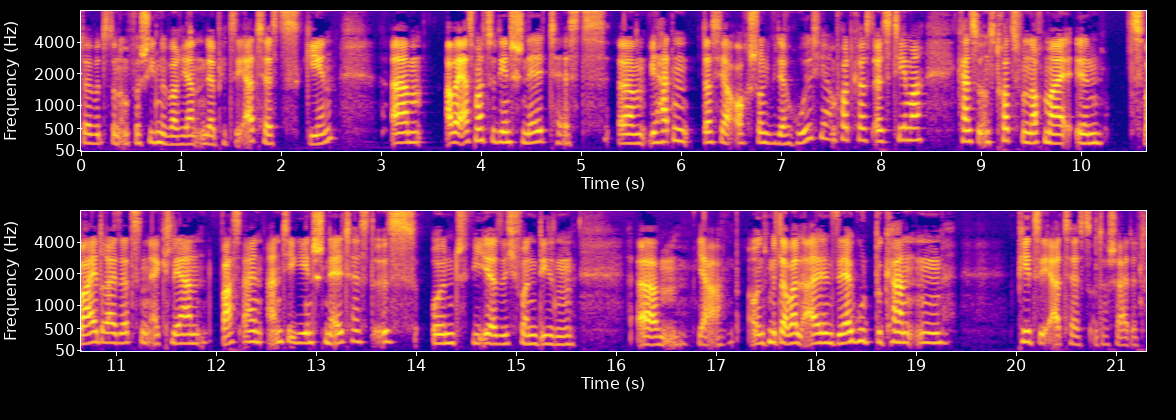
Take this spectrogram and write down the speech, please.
Da wird es dann um verschiedene Varianten der PCR-Tests gehen. Ähm, aber erstmal zu den Schnelltests. Ähm, wir hatten das ja auch schon wiederholt hier im Podcast als Thema. Kannst du uns trotzdem nochmal in zwei, drei Sätzen erklären, was ein Antigen-Schnelltest ist und wie er sich von diesen, ähm, ja, uns mittlerweile allen sehr gut bekannten PCR-Tests unterscheidet?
